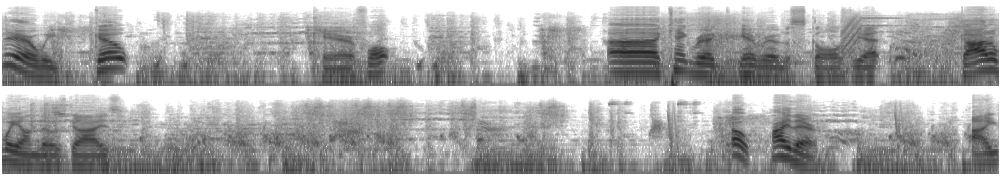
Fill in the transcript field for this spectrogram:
There we go. Careful. Uh, can't get rid of the skulls yet. Got away on those guys. Oh, hi there. I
